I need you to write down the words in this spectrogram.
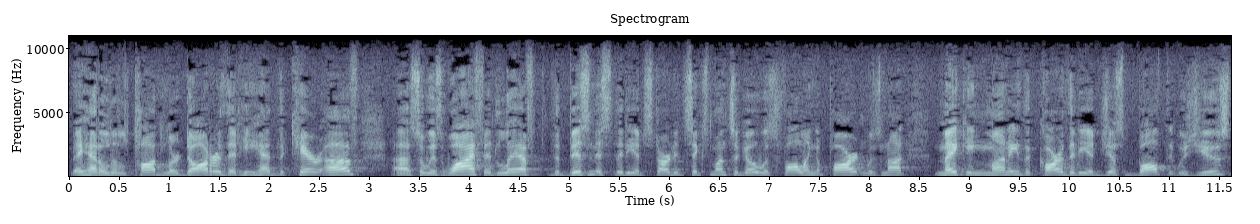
They had a little toddler daughter that he had the care of. Uh, so his wife had left. The business that he had started six months ago was falling apart and was not making money. The car that he had just bought that was used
